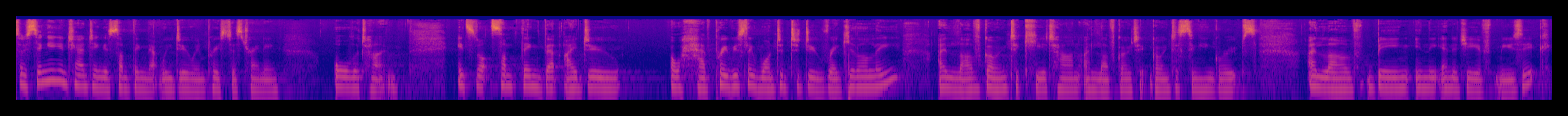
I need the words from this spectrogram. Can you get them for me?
So, singing and chanting is something that we do in priestess training all the time. It's not something that I do or have previously wanted to do regularly. I love going to kirtan. I love going to, going to singing groups. I love being in the energy of music.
